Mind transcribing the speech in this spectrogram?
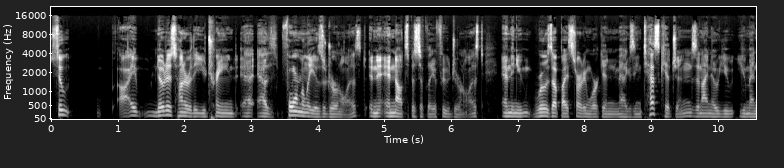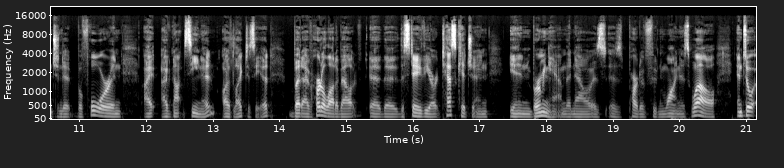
So I noticed, Hunter, that you trained as formally as a journalist and, and, not specifically a food journalist. And then you rose up by starting work in magazine test kitchens. And I know you, you mentioned it before, and I, I've not seen it. I'd like to see it. But I've heard a lot about uh, the, the state of the art test kitchen in Birmingham that now is, is part of Food and Wine as well. And so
